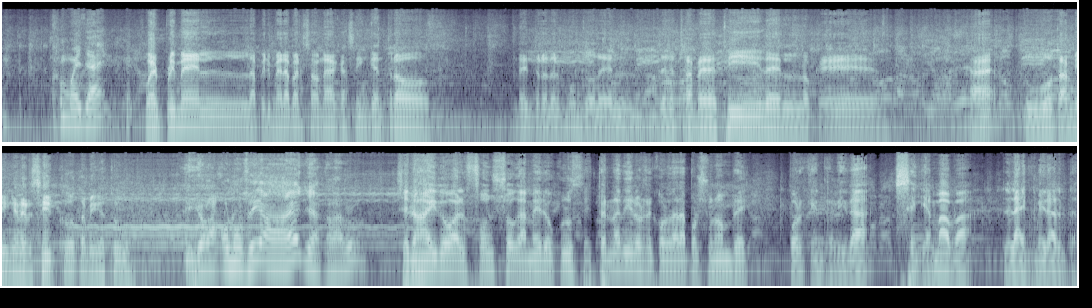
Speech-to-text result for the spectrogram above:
como ella es. Fue el primer, la primera persona casi que entró dentro del mundo del, del travesti, de lo que es... ¿eh? Estuvo también en el circo, también estuvo. Y yo la conocía a ella, claro. Se nos ha ido Alfonso Gamero Cruces, pero nadie lo recordará por su nombre porque en realidad se llamaba La Esmeralda.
